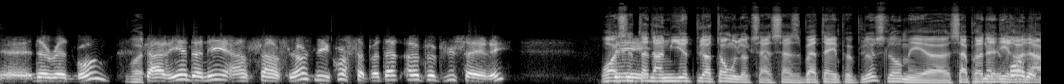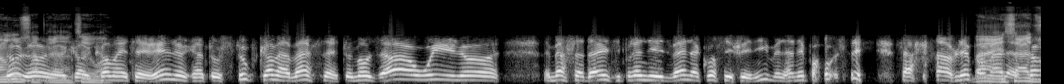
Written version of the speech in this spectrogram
euh, de Red Bull. Ouais. Ça n'a rien donné en ce sens-là. Les courses, c'est peut-être un peu plus serré. Ouais, Mais- c'était dans le milieu de peloton là, que ça, ça se battait un peu plus, là, mais euh, ça prenait des relances. ça, ça là, prenait- tu sais, comme, ouais. comme intérêt, là, quand aussitôt, puis comme avant, tout le monde disait Ah oui, là, Mercedes, ils prennent les devants, la course est finie, mais l'année passée, ça ressemblait pas Ben, mal à ça a mais-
